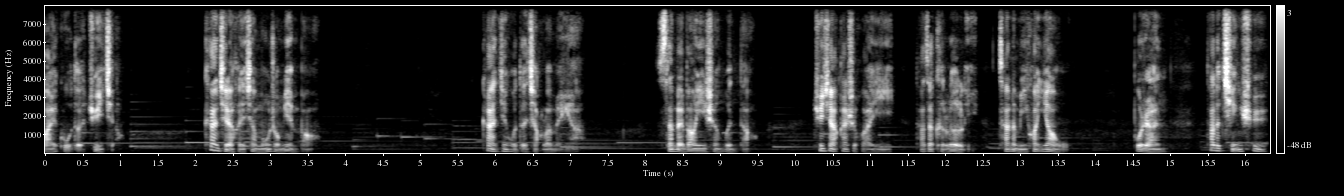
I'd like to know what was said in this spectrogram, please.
踝骨的巨脚，看起来很像某种面包。看见我的脚了没啊？三百磅医生问道。君夏开始怀疑他在可乐里掺了迷幻药物，不然他的情绪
